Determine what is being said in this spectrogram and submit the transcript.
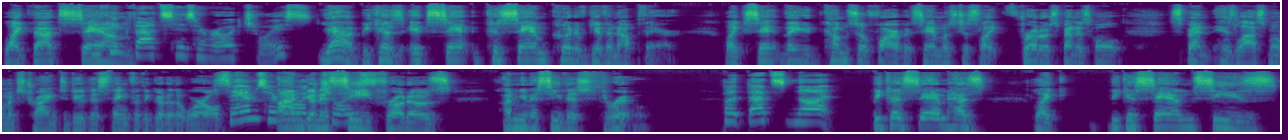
like that's Sam. you think that's his heroic choice? yeah, because it's Sam because Sam could have given up there. Like Sam, they'd come so far, but Sam was just like Frodo spent his whole spent his last moments trying to do this thing for the good of the world. Sam's heroic I'm gonna choice. see Frodo's. I'm gonna see this through. but that's not. because Sam has like because Sam sees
